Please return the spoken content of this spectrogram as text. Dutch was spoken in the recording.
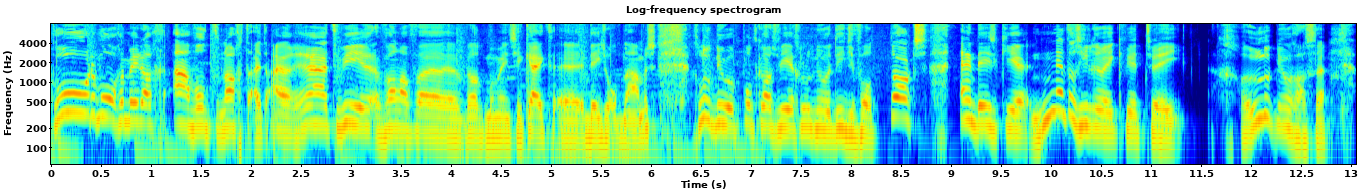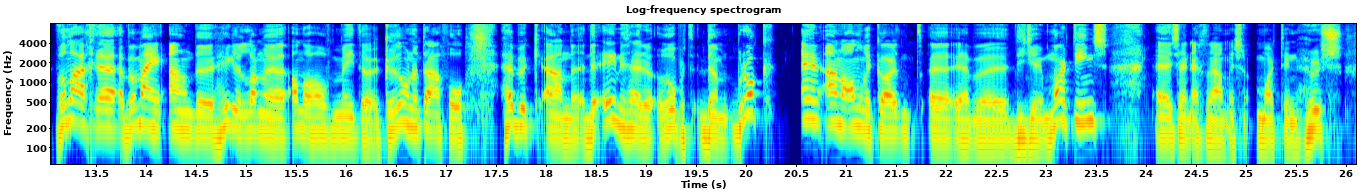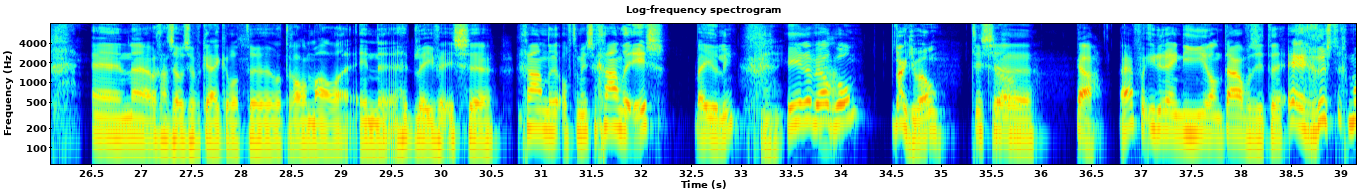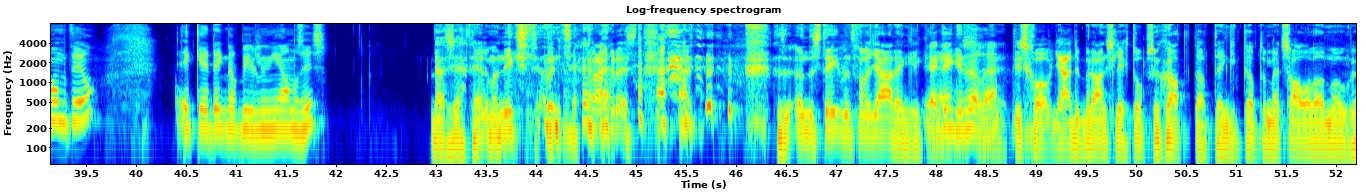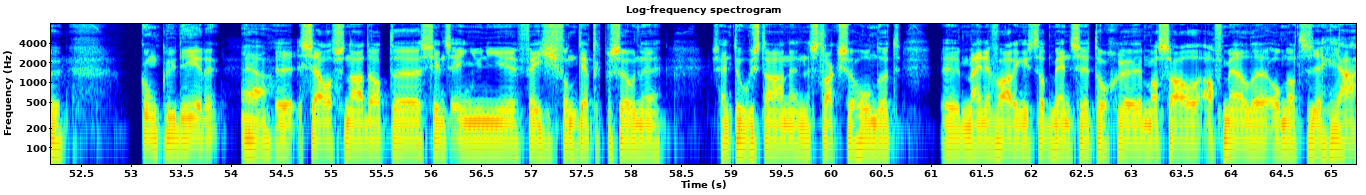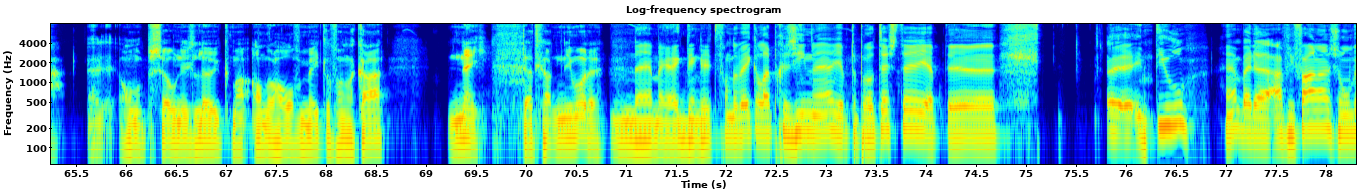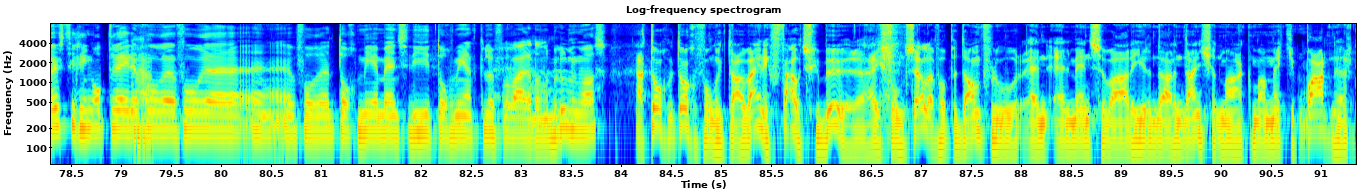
Goedemorgen, middag, avond, nacht. Uiteraard weer vanaf uh, welk moment je kijkt uh, deze opnames. Gloednieuwe podcast weer, gloednieuwe DJ Talks. En deze keer, net als iedere week, weer twee gloednieuwe gasten. Vandaag uh, bij mij aan de hele lange anderhalve meter coronatafel heb ik aan de, ene zijde Robert den Brok. En aan de andere kant hebben we DJ Martins. Zijn echte naam is Martin Hus. En we gaan zo eens even kijken wat, wat er allemaal in het leven is gaande. Of tenminste gaande is bij jullie. Mm -hmm. Heren, welkom. Ja. Dankjewel. Het is ja, hè, voor iedereen die hier aan tafel zit erg rustig momenteel. Ik uh, denk dat bij jullie niet anders is. Dat is echt helemaal niks te doen, zeg maar. dat is een understatement van het jaar, denk ik. Ja, ik denk het wel, hè? Het is gewoon, ja, de branche ligt op zijn gat. Dat denk ik dat we met z'n allen wel mogen concluderen. Ja. Uh, zelfs nadat uh, sinds 1 juni feestjes van 30 personen zijn toegestaan en straks 100. mijn ervaring is dat mensen toch massaal afmelden omdat ze zeggen, ja, 100 personen is leuk, maar anderhalve meter van elkaar. Nee, dat gaat niet worden. Nee, maar ja, ik denk dat je het van de week al hebt gezien. Hè? Je hebt de protesten, je hebt de, in Tiel... Hè, bij de Avivana, John West die ging optreden ja. voor, uh, voor, uh, voor uh, toch meer mensen die toch meer aan het knuffelen waren dan de bedoeling was. Nou, toch, toch vond ik daar weinig fouts gebeuren. Hij stond zelf op de dansvloer en, en mensen waren hier en daar een dansje aan het maken. Maar met je partner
